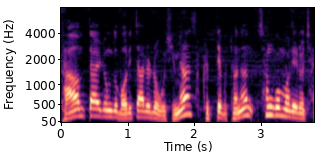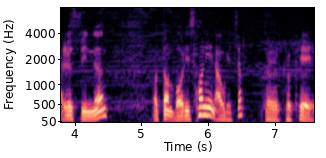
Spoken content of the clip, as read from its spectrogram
다음 달 정도 머리 자르러 오시면 그때부터는 상고머리를 자를 수 있는 어떤 머리 선이 나오겠죠? 네, 그렇게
